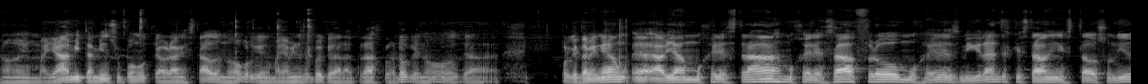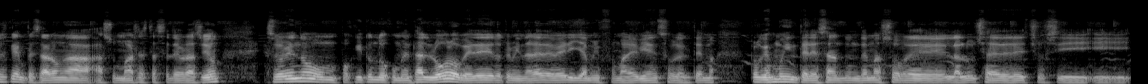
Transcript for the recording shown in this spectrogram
bueno, en Miami también supongo que habrán estado, ¿no? Porque en Miami no se puede quedar atrás, claro que no, o sea, porque también eran, eh, había mujeres trans, mujeres afro, mujeres migrantes que estaban en Estados Unidos que empezaron a, sumarse a esta celebración. Estoy viendo un poquito un documental, luego lo veré, lo terminaré de ver y ya me informaré bien sobre el tema, porque es muy interesante, un tema sobre la lucha de derechos y, y,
